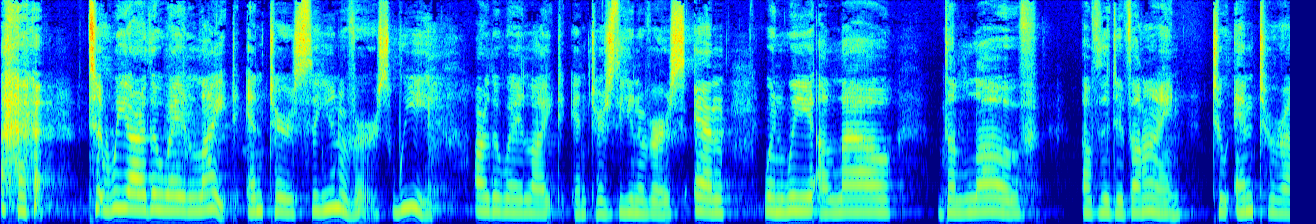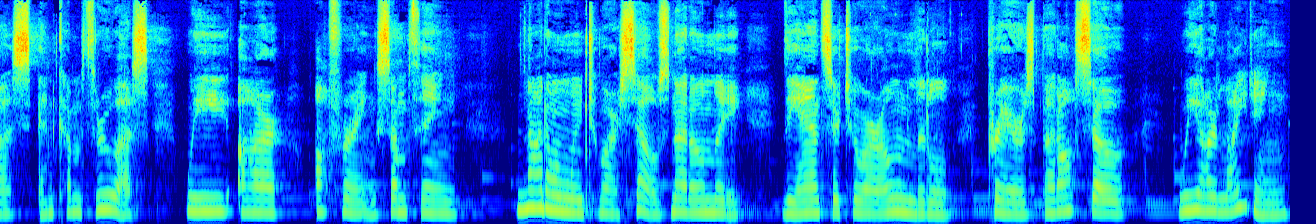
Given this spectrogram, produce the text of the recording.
to, we are the way light enters the universe. We are the way light enters the universe. And when we allow the love of the divine to enter us and come through us, we are offering something not only to ourselves, not only the answer to our own little prayers, but also we are lighting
